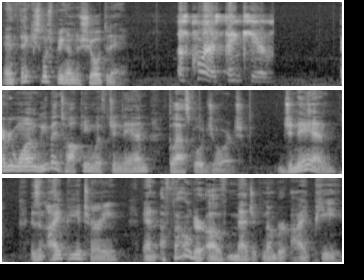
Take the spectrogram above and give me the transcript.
and thank you so much for being on the show today. Of course, thank you. Everyone, we've been talking with Janan Glasgow George. Janan is an IP attorney and a founder of Magic Number IP.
